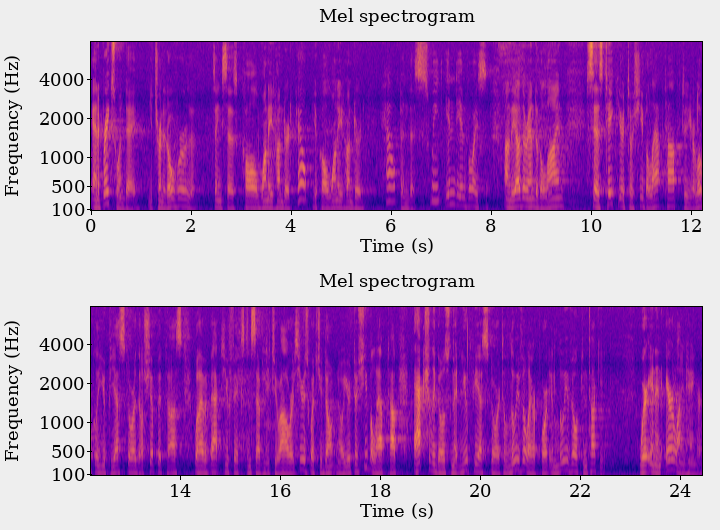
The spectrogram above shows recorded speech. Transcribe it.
and it breaks one day. You turn it over, the thing says call 1-800-HELP. You call 1-800-HELP, and the sweet Indian voice on the other end of the line says take your Toshiba laptop to your local UPS store, they'll ship it to us, we'll have it back to you fixed in 72 hours. Here's what you don't know your Toshiba laptop actually goes from that UPS store to Louisville Airport in Louisville, Kentucky, where in an airline hangar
